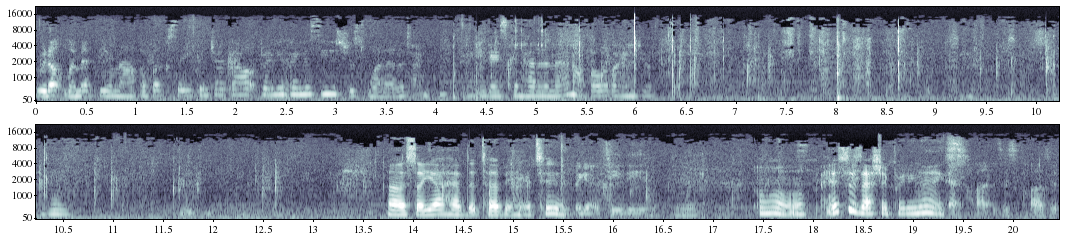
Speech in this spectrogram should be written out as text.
we don't limit the amount of books that you can check out during your pregnancy. It's just one at a time. You guys can head in there and I'll follow behind you. oh so y'all have the tub in here too We got a TV here. oh this is actually pretty nice Got closet. Is this closet?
